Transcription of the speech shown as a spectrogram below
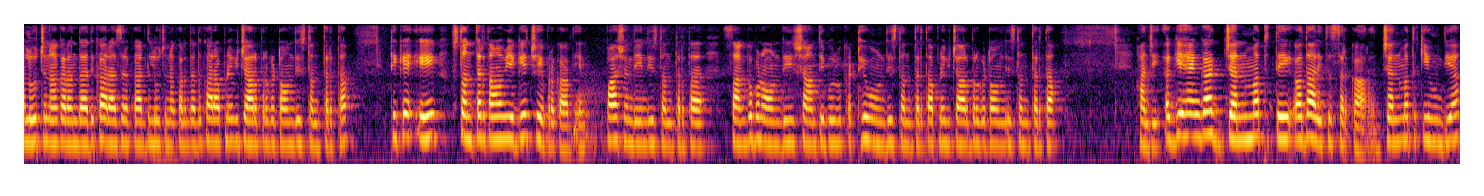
ਆਲੋਚਨਾ ਕਰਨ ਦਾ ਅਧਿਕਾਰ ਹੈ ਸਰਕਾਰ ਦੀ ਆਲੋਚਨਾ ਕਰਨ ਦਾ ਅਧਿਕਾਰ ਆਪਣੇ ਵਿਚਾਰ ਪ੍ਰਗਟਾਉਣ ਦੀ ਸੁਤੰਤਰਤਾ, ਠੀਕ ਹੈ, ਇਹ ਸੁਤੰਤਰਤਾਵਾਂ ਵੀ ਅੱਗੇ 6 ਪ੍ਰਕਾਰ ਦੀਆਂ ਨੇ। ਭਾਸ਼ਣ ਦੇਣ ਦੀ ਸੁਤੰਤਰਤਾ, ਸੰਘ ਬਣਾਉਣ ਦੀ, ਸ਼ਾਂਤੀਪੂਰਵਕ ਇਕੱਠੇ ਹੋਣ ਦੀ ਸੁਤੰਤਰਤਾ, ਆਪਣੇ ਵਿਚਾਰ ਪ੍ਰਗਟਾਉਣ ਦੀ ਸੁਤੰਤਰਤਾ। ਹਾਂਜੀ, ਅੱਗੇ ਹੈਗਾ ਜਨਮਤ ਤੇ ਆਧਾਰਿਤ ਸਰਕਾਰ। ਜਨਮਤ ਕੀ ਹੁੰਦੀ ਆ?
